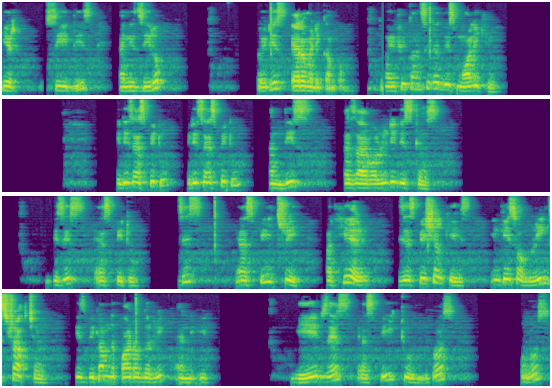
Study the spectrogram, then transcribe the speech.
here see this n is 0 so it is aromatic compound. Now if you consider this molecule it is sp2 it is sp2 and this as I have already discussed this is sp2 this is sp3 but here is a special case. In case of ring structure this become the part of the ring and it behaves as sp2 because follows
